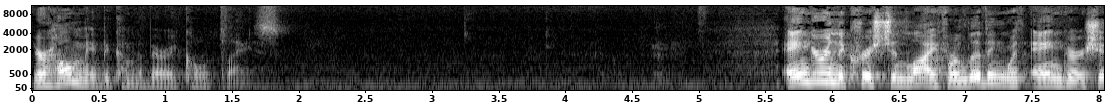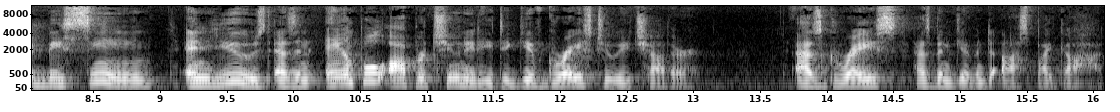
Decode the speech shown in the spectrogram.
Your home may become a very cold place. Anger in the Christian life or living with anger should be seen and used as an ample opportunity to give grace to each other as grace has been given to us by God.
